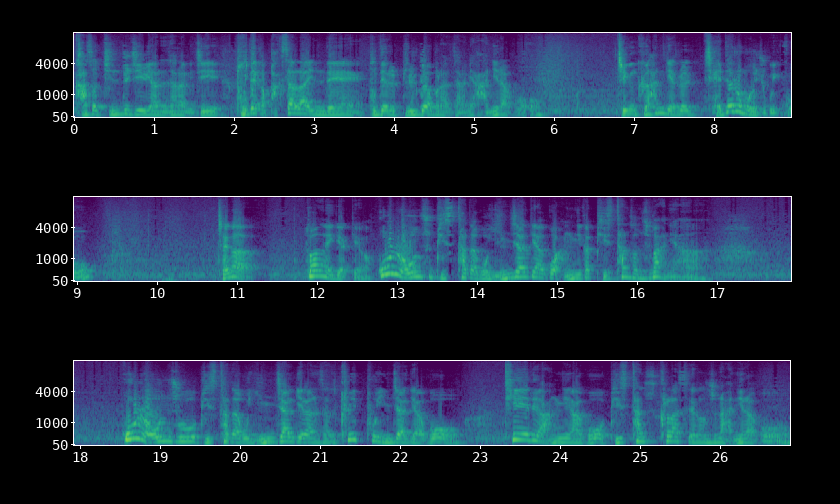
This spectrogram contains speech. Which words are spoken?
가서 진두지휘하는 사람이지 부대가 박살나 있는데 부대를 빌드업을 한 사람이 아니라고. 지금 그 한계를 제대로 보여주고 있고 제가 또 하나 얘기할게요. 골 넣은 수 비슷하다고 인자기하고 앙리가 비슷한 선수가 아니야. 골 넣은 수 비슷하다고 인자기라는 선수, 클리포 인자기하고 티에르 앙리하고 비슷한 수- 클래스의 선수는 아니라고.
